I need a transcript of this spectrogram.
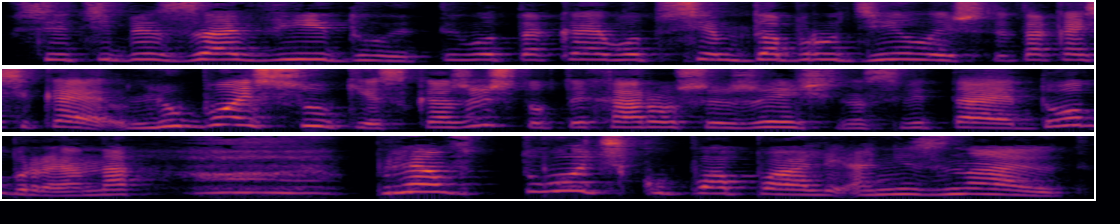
все тебе завидуют, ты вот такая вот всем добро делаешь, ты такая сякая. Любой суке скажи, что ты хорошая женщина, святая, добрая, она прям в точку попали. Они знают,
